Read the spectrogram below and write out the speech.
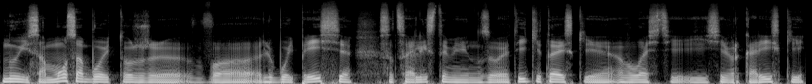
Ну и, само собой, тоже в любой прессе социалистами называют и китайские власти, и северокорейские.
